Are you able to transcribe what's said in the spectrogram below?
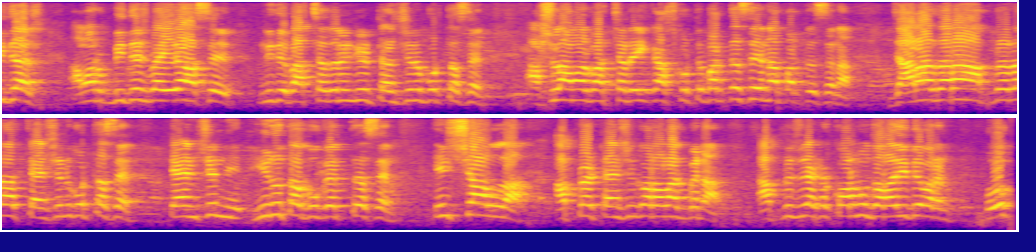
বিদেশ, আমার বিদেশ বাইরা আছে, নিজের বাচ্চাদের নিয়ে টেনশনে পড়তেছেন। আসলে আমার বাচ্চাটা এই কাজ করতে পারতেছে না পারতেছে না? যারা যারা আপনারা টেনশন করতেছেন টেনশন হিরোতা ভোগাতেছেন ইনশাআল্লাহ আপনার টেনশন করা লাগবে না। আপনি যদি একটা কর্ম ধরা দিতে পারেন, হোক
